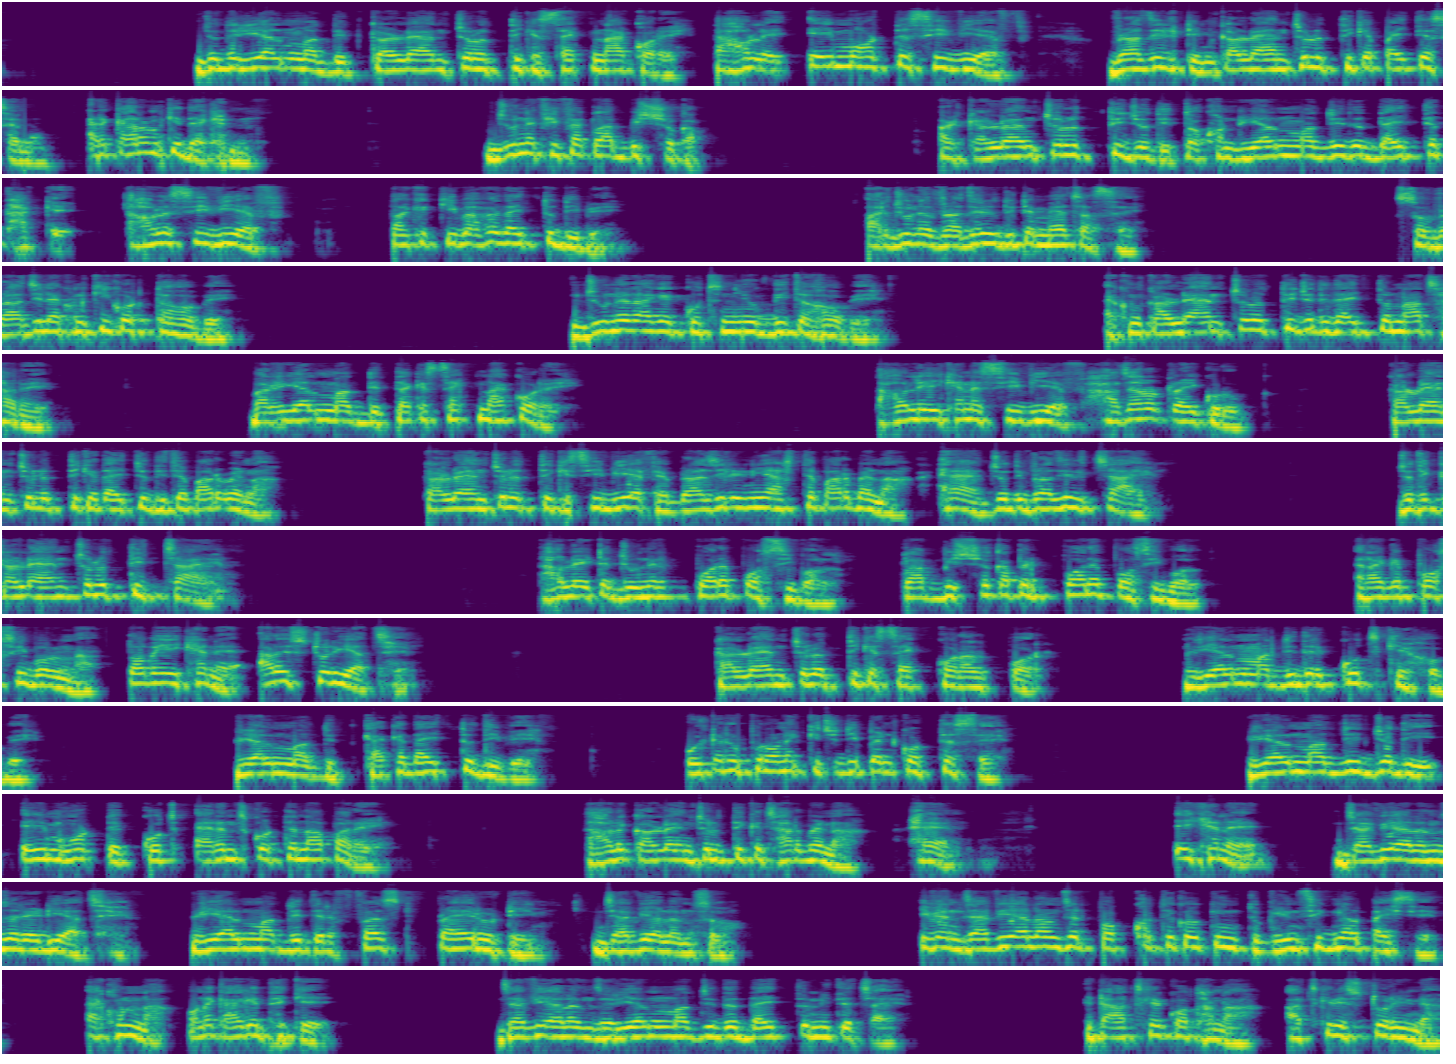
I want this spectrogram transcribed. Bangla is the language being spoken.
যদি রিয়াল মাদ্রিদ কার্লো অ্যাঞ্চলত্তিকে স্যাক না করে, তাহলে এই মুহূর্তে সিভিএফ ব্রাজিল টিম কার্লো অ্যাঞ্চলত্তিকে পাইতেছে না। আর কারণ কি দেখেন? জুনে ফিফা ক্লাব বিশ্বকাপ। আর কার্লো অ্যাঞ্চলত্তি যদি তখন রিয়াল মাদ্রিদের দায়িত্বে থাকে, তাহলে সিভিএফ তাকে কীভাবে দায়িত্ব দিবে? আর জুনে ব্রাজিলের দুইটা ম্যাচ আছে। সো ব্রাজিল এখন কি করতে হবে? জুনের আগে কোচ নিয়োগ দিতে হবে। এখন কার্লো অ্যাঞ্চলত্তি যদি দায়িত্ব না ছাড়ে বা রিয়াল মাদ্রিদ তাকে স্যাক না করে, তাহলে এখানে সিভিএফ হাজারো ট্রাই করুক। কার্লো অ্যাঞ্চলত্তিকে দায়িত্ব দিতে পারবে না। কার্লো অ্যাঞ্চলত্তিকে সিবিএফ এ ব্রাজিলে নিয়ে আসতে পারবে না। হ্যাঁ যদি ব্রাজিল চায়, যদি কার্লো অ্যাঞ্চলত্তি চায়, তাহলে এটা জুনের পরে পসিবল ক্লাব বিশ্বকাপের পরে পসিবল এর আগে পসিবল না। তবে এখানে আরও স্টোরি আছে। কার্লো অ্যাঞ্চলত্তিকে স্যাক করার পর রিয়াল মাদ্রিদের কোচ কে হবে? রিয়াল মাদ্রিদ কাকে দায়িত্ব দিবে? ওইটার উপর অনেক কিছু ডিপেন্ড করতেছে। রিয়াল মাদ্রিদ যদি এই মুহূর্তে কোচ অ্যারেঞ্জ করতে না পারে, তাহলে কার্লো অ্যাঞ্চলত্তিকে ছাড়বে না। হ্যাঁ এইখানে জাভি আলোনজো রেডি আছে। রিয়াল মাদ্রিদের ফার্স্ট প্রায়োরিটি জাভি আলোনসো। ইভেন জাভি আলোনজোর পক্ষ থেকেও কিন্তু গ্রিন সিগন্যাল পাইছে। এখন না, অনেক আগে থেকে জাভি আলোনজো রিয়াল মাদ্রিদের দায়িত্ব নিতে চায়। এটা আজকের কথা না, আজকের স্টোরি না।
